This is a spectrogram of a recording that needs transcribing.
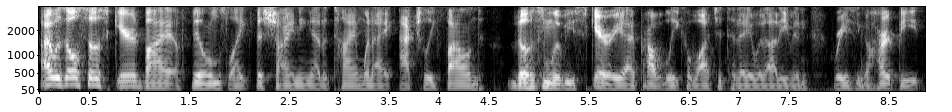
I was also scared by films like The Shining at a time when I actually found those movies scary, I probably could watch it today without even raising a heartbeat.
